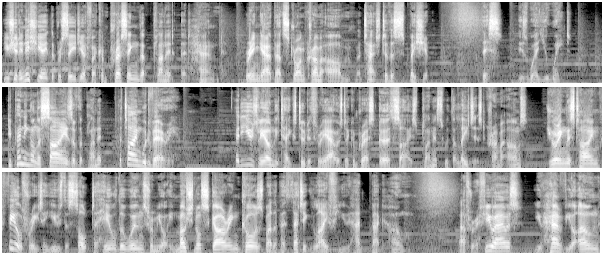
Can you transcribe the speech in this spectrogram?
you should initiate the procedure for compressing the planet at hand. Bring out that strong Cramer arm attached to the spaceship. This is where you wait. Depending on the size of the planet, the time would vary. It usually only takes two to three hours to compress Earth-sized planets with the latest Cramer arms. During this time, feel free to use the salt to heal the wounds from your emotional scarring caused by the pathetic life you had back home. After a few hours, you have your own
